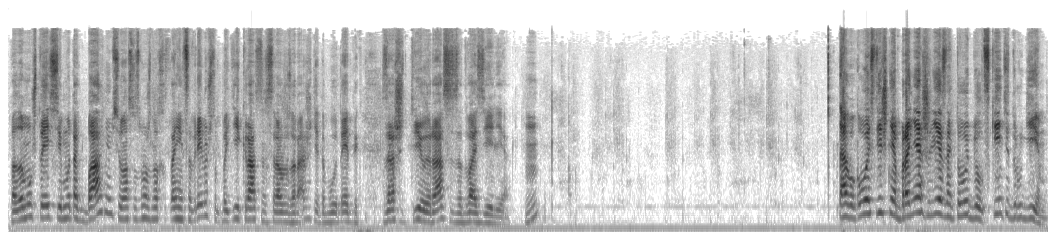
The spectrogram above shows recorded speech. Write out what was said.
Потому что если мы так бафнемся, у нас, возможно, останется время, чтобы пойти красных сразу же зарашить. Это будет эпик. Зарашить три расы за два зелья. М? Так, у кого есть лишняя броня железная, кто выбил, скиньте другим.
